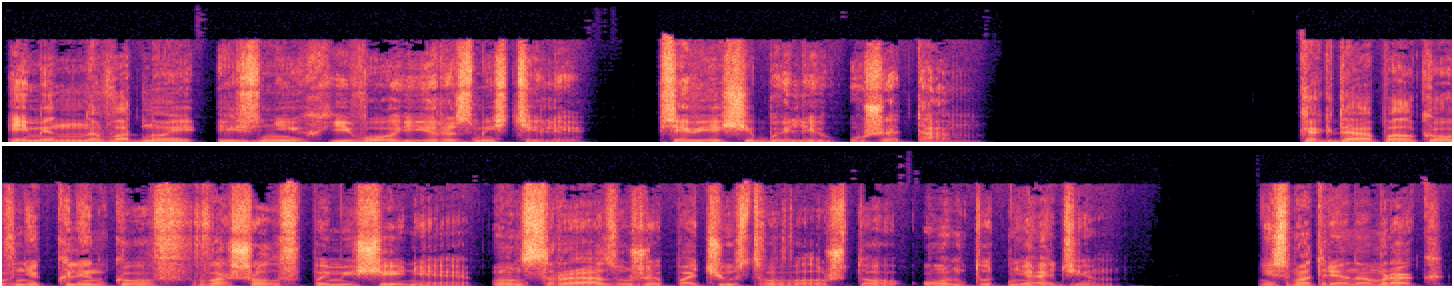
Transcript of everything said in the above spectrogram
Именно в одной из них его и разместили. Все вещи были уже там. Когда полковник Клинков вошел в помещение, он сразу же почувствовал, что он тут не один. Несмотря на мрак,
